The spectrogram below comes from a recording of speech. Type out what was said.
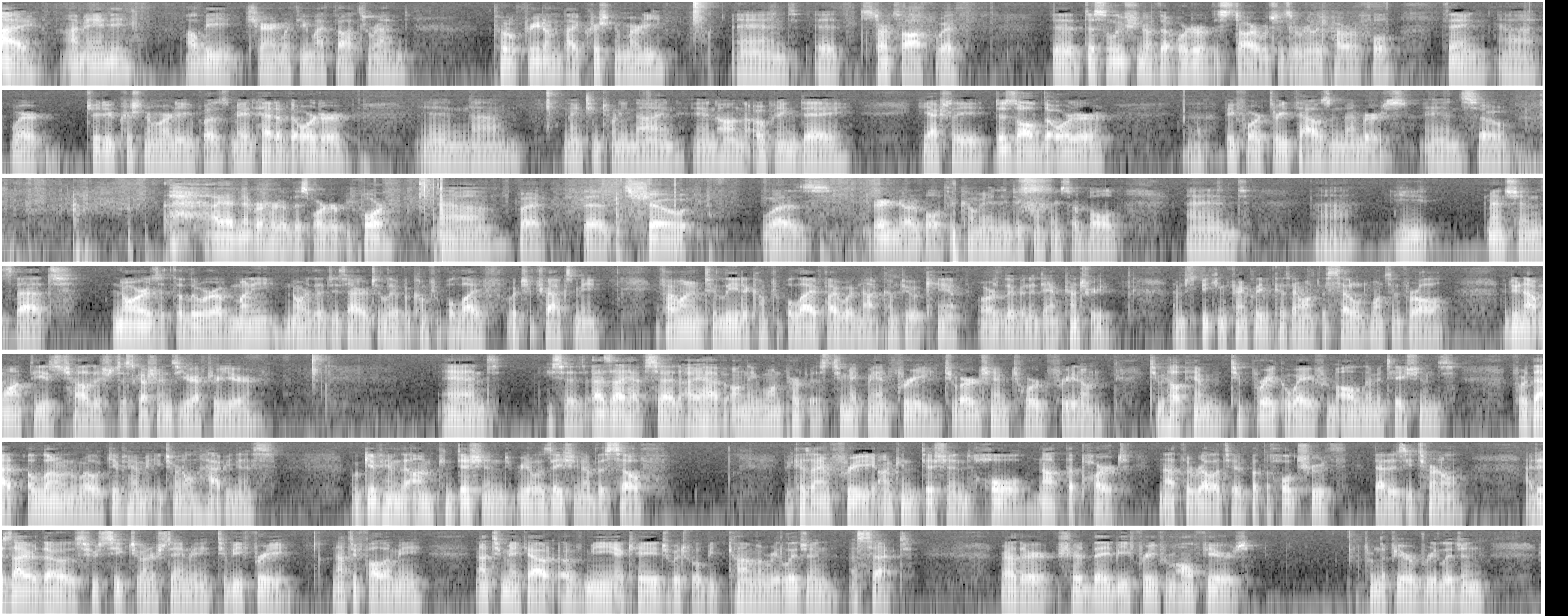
Hi, I'm Andy. I'll be sharing with you my thoughts around Total Freedom by Krishnamurti. And it starts off with the dissolution of the Order of the Star, which is a really powerful thing, uh, where Jiddu Krishnamurti was made head of the order in um, 1929. And on the opening day, he actually dissolved the order uh, before 3,000 members. And so I had never heard of this order before, uh, but the show was very notable to come in and do something so bold. And uh, he mentions that nor is it the lure of money nor the desire to live a comfortable life which attracts me. If I wanted to lead a comfortable life, I would not come to a camp or live in a damp country. I'm speaking frankly because I want this settled once and for all. I do not want these childish discussions year after year. And he says, As I have said, I have only one purpose to make man free, to urge him toward freedom, to help him to break away from all limitations, for that alone will give him eternal happiness, will give him the unconditioned realization of the self. Because I am free, unconditioned, whole, not the part, not the relative, but the whole truth that is eternal. I desire those who seek to understand me to be free, not to follow me, not to make out of me a cage which will become a religion, a sect. Rather, should they be free from all fears from the fear of religion,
